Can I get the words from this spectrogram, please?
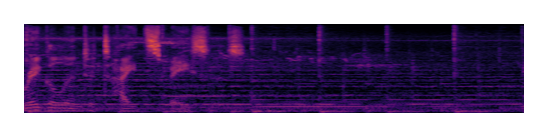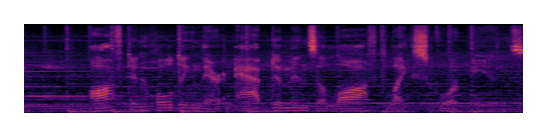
wriggle into tight spaces, often holding their abdomens aloft like scorpions.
